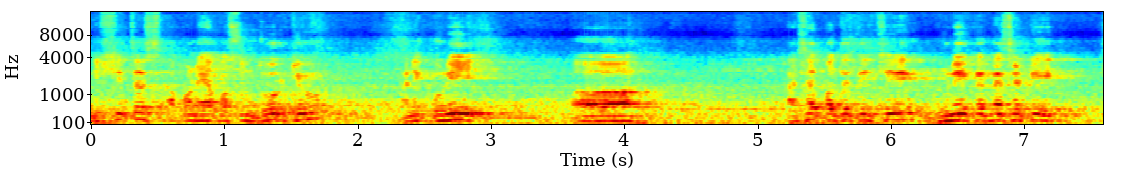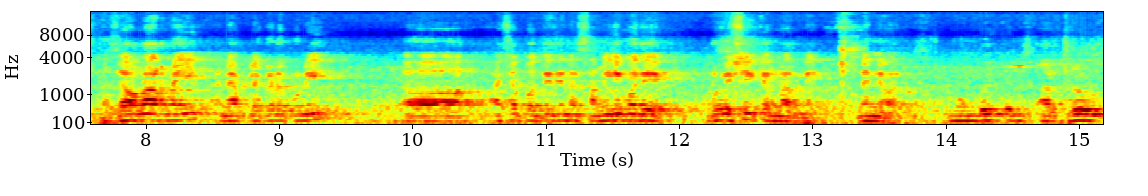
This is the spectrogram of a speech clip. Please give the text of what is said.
निश्चितच आपण यापासून दूर ठेवू आणि कोणी अशा पद्धतीचे गुन्हे करण्यासाठी धजावणार नाही आणि आपल्याकडे कोणी अशा पद्धतीनं सांगलीमध्ये प्रवेशही करणार नाही. धन्यवाद. मुंबई कनेक्शन अर्थरोड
